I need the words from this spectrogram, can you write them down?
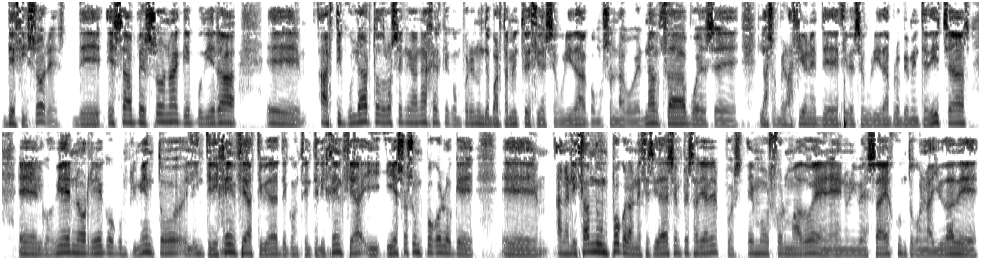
decisores, de esa persona que pudiera eh, articular todos los engranajes que componen un departamento de ciberseguridad, como son la gobernanza, pues eh, las operaciones de ciberseguridad propiamente dichas, el gobierno, riesgo, cumplimiento, la inteligencia, actividades de contrainteligencia, y, y eso es un poco lo que, eh, analizando un poco las necesidades empresariales, pues hemos formado en, en Universae junto con la ayuda de,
